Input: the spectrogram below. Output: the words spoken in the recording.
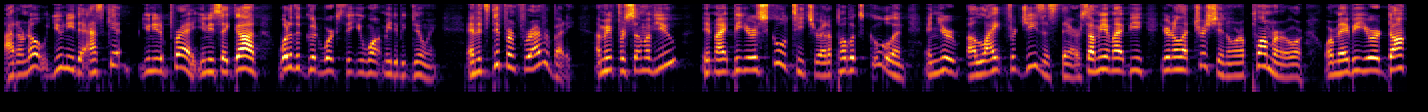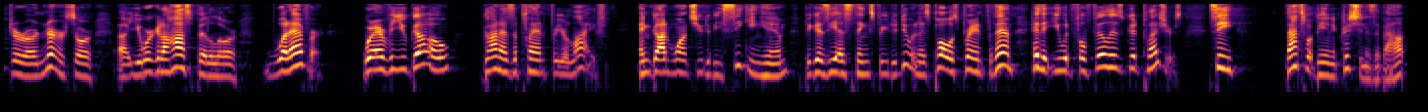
I don't know. You need to ask Him. You need to pray. You need to say, God, what are the good works that you want me to be doing? And it's different for everybody. I mean, for some of you, it might be you're a school teacher at a public school and, and you're a light for Jesus there. Some of you might be you're an electrician or a plumber or, or maybe you're a doctor or a nurse or uh, you work at a hospital or whatever. Wherever you go, God has a plan for your life. And God wants you to be seeking Him because He has things for you to do. And as Paul was praying for them, hey, that you would fulfill His good pleasures. See, that's what being a Christian is about.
